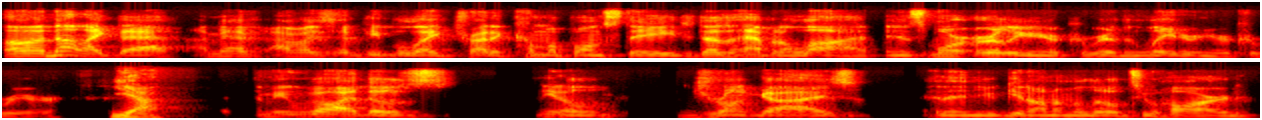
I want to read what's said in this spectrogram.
Uh, not like that. I mean, I've, I've, always had people like try to come up on stage. It doesn't happen a lot, and it's more early in your career than later in your career. Yeah. I mean, we've all had those, you know, drunk guys, and then you get on them a little too hard,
